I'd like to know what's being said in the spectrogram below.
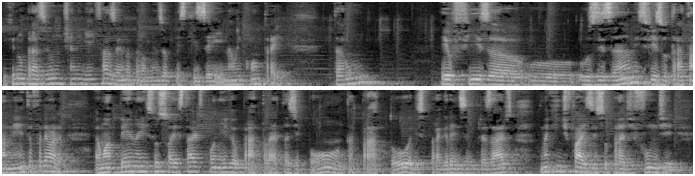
E que no Brasil não tinha ninguém fazendo, pelo menos eu pesquisei e não encontrei. Então, eu fiz uh, o, os exames, fiz o tratamento. Eu falei: olha, é uma pena isso só estar disponível para atletas de ponta, para atores, para grandes empresários. Como é que a gente faz isso para difundir?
